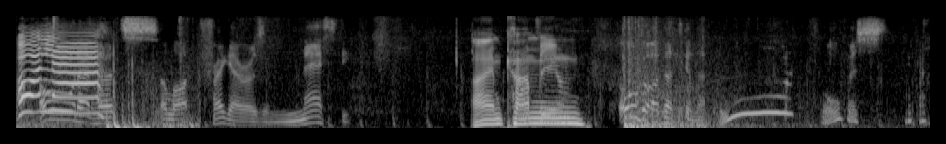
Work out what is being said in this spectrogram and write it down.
Oh, oh, that hurts a lot. Frag arrows are nasty. I'm coming. Oh god, that's gonna. Ooh, almost. Okay.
